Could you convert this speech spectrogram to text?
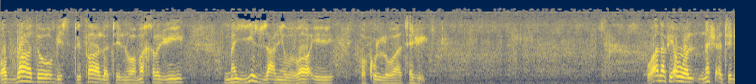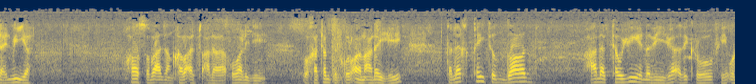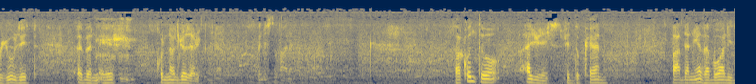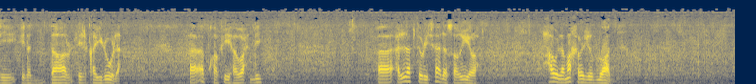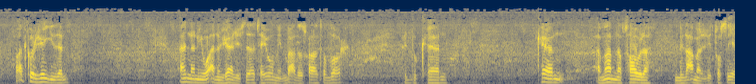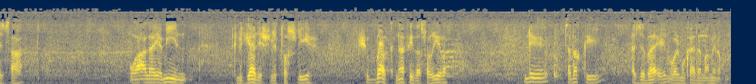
والضاد باستطالة ومخرج ميز عن الضاء وكلها تجي. وأنا في أول نشأتي العلمية خاصة بعد أن قرأت على والدي وختمت القرآن عليه تلقيت الضاد على التوجيه الذي جاء ذكره في أرجوزة ابن إيش؟ قلنا الجزري. بالاستطالة فكنت أجلس في الدكان بعد أن يذهب والدي إلى الدار للقيلولة فأبقى فيها وحدي. فألفت رسالة صغيرة حول مخرج الضاد. وأذكر جيدا أنني وأنا جالس ذات يوم بعد صلاة الظهر في الدكان كان أمامنا طاولة للعمل لتصليح الساعة وعلى يمين الجالس للتصليح شباك نافذة صغيرة لتلقي الزبائن والمكالمة منهم.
